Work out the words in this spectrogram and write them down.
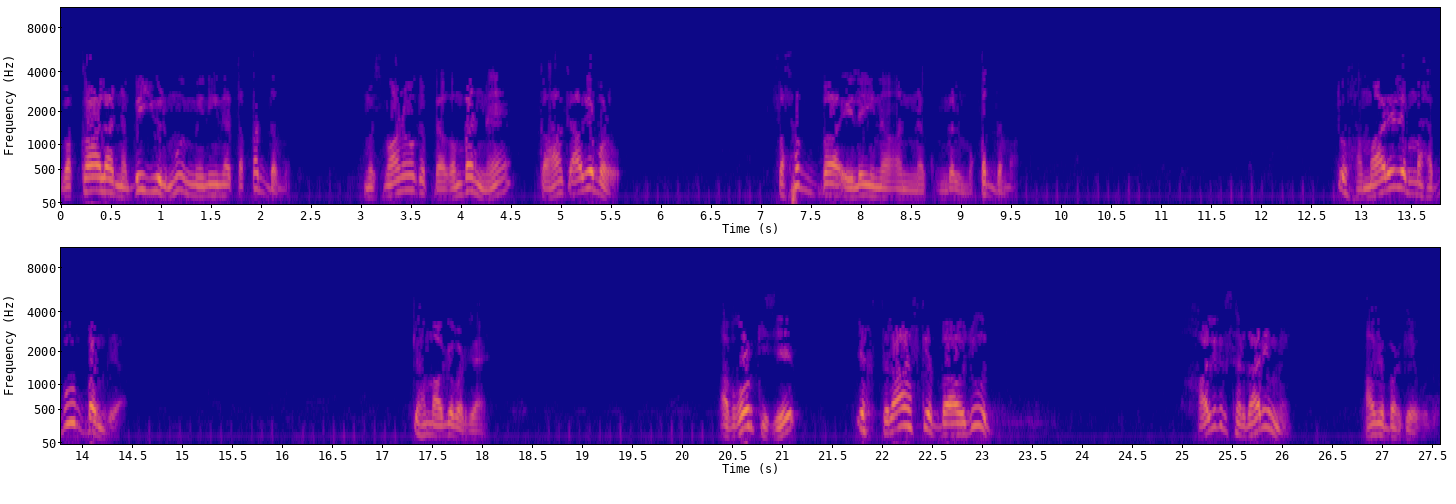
وکال نبی المؤمنین تقدم مسلمانوں کے پیغمبر نے کہا کہ آگے بڑھو۔ الینا ان کنگل مقدمہ تو ہمارے لیے محبوب بن گیا کہ ہم آگے بڑھ جائیں۔ اب غور کیجیے، اختلاف کے باوجود خالد سرداری میں آگے بڑھ گئے وہ لوگ۔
